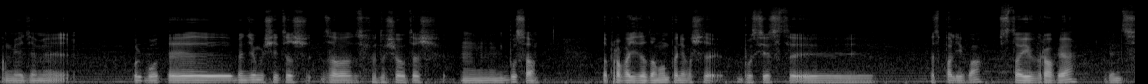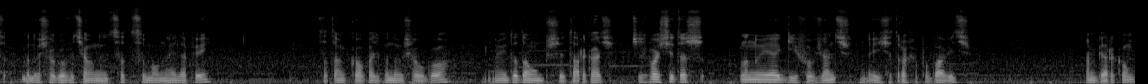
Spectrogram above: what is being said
A my jedziemy. Yy, będziemy musieli też, za, musiał też mm, busa doprowadzić do domu, ponieważ bus jest yy, bez paliwa. Stoi w rowie, więc będę musiał go wyciągnąć z sumą najlepiej. Zatankować będę musiał go. No i do domu przytargać. W przyszłości też planuję gifu wziąć, no i się trochę pobawić. Szambiarką.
